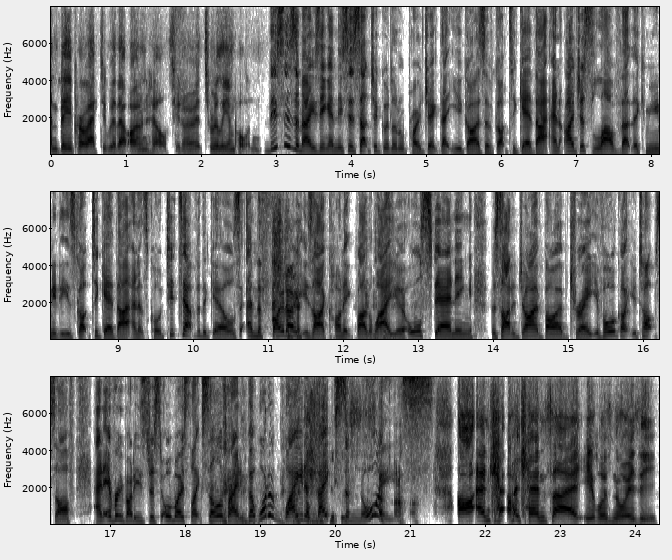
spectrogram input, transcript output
and be proactive with our own health? You know, it's really important. This is amazing, and this is such a good little project that you guys have got together. And I just love that the community has got together, and it's called Tits Out for the Girls. And the photo is iconic, by the way. You're all standing beside a giant baobab tree. You've all got your tops off, and everybody's just almost like celebrating. But what a way to make some noise! Oh, and ca- I can say it was noisy.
